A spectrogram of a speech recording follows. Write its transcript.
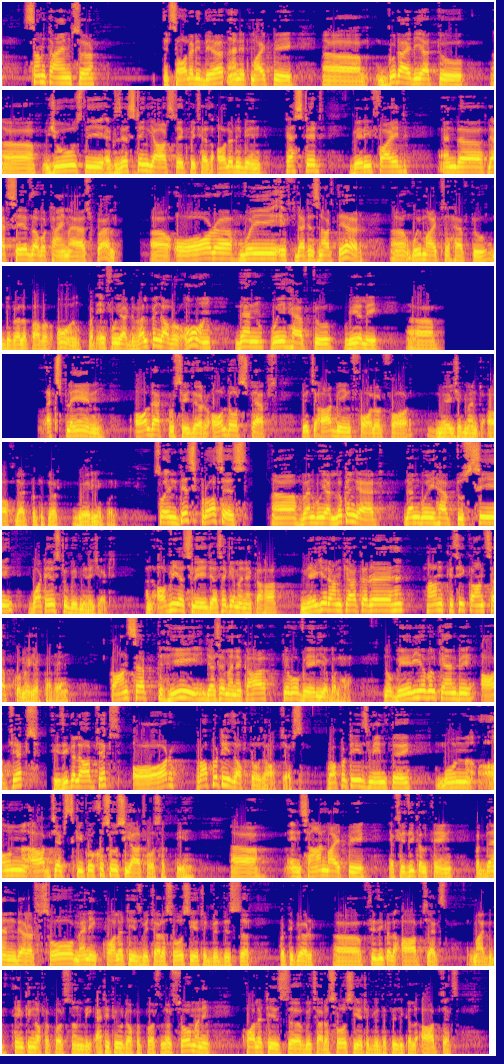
sometimes it's already there and it might be good idea to use the existing yardstick which has already been tested verified and uh, that saves our time as well. Uh, or uh, we, if that is not there, uh, we might have to develop our own. But if we are developing our own, then we have to really uh, explain all that procedure, all those steps which are being followed for measurement of that particular variable. So in this process, uh, when we are looking at, then we have to see what is to be measured. And obviously, जैसे कि मैंने कहा, major हम क्या कर रहे हैं ہم کسی کانسیپٹ کو میجر کر رہے ہیں کانسیپٹ ہی جیسے میں نے کہا کہ وہ ویریبل ہے now variable can be objects physical objects اور properties of those objects properties means ان آبجیکٹس کی کوئی خصوصیات ہو سکتی ہیں انسان might be a physical thing but then there are so many qualities which are associated with this particular physical objects It might be the thinking of a person, the attitude of a person. There are so many qualities uh, which are associated with the physical objects.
